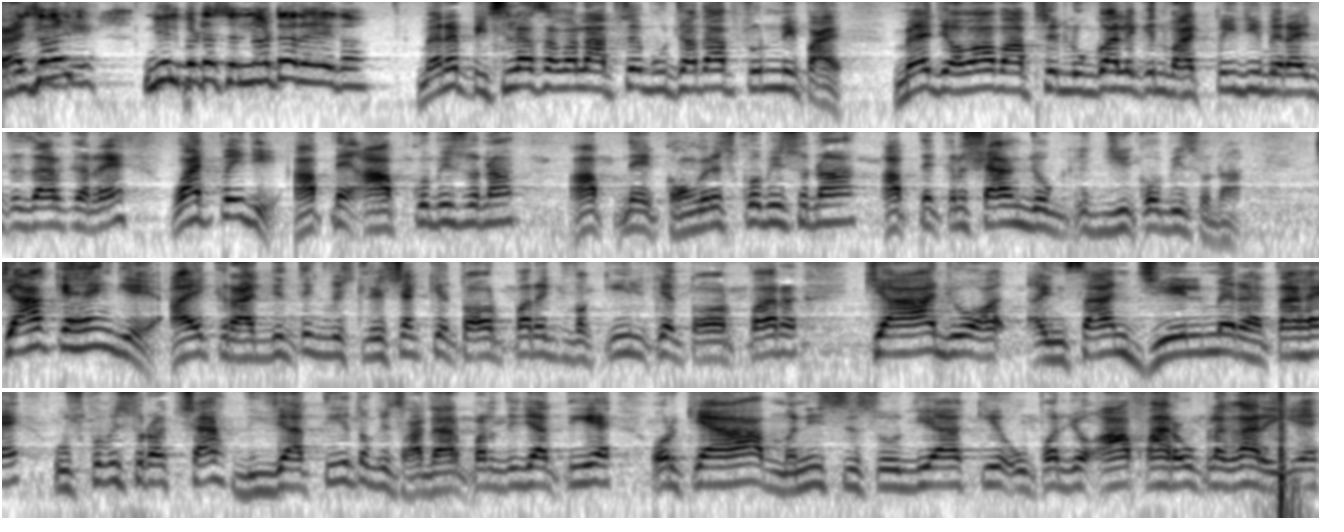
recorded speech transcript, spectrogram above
रिज़ल्ट नील बटा सन्नाटा रहेगा। मैंने पिछला सवाल आपसे पूछा था आप सुन नहीं पाए। मैं जवाब आपसे लूँगा लेकिन वाजपेयी जी मेरा इंतज़ार कर रहे हैं। वाजपेयी जी आपने आपको भी सुना आपने कांग्रेस को भी सुना आपने कृष्ण जी को भी सुना। क्या कहेंगे? एक राजनीतिक विश्लेषक के तौर पर, एक वकील के तौर पर, क्या जो इंसान जेल में रहता है, उसको भी सुरक्षा दी जाती है तो किस आधार पर दी जाती है? और क्या मनीष सिसोदिया के ऊपर जो आप आरोप लगा रही है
